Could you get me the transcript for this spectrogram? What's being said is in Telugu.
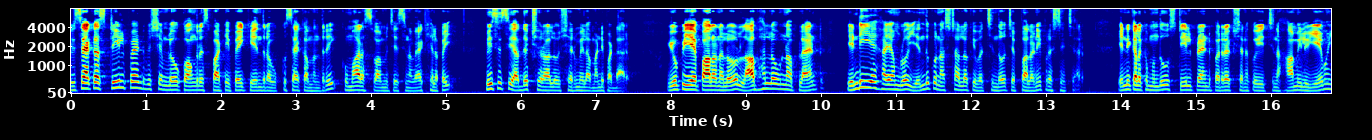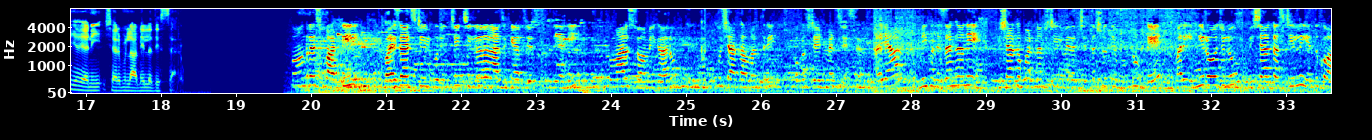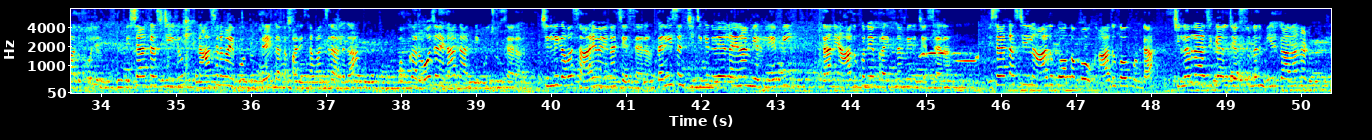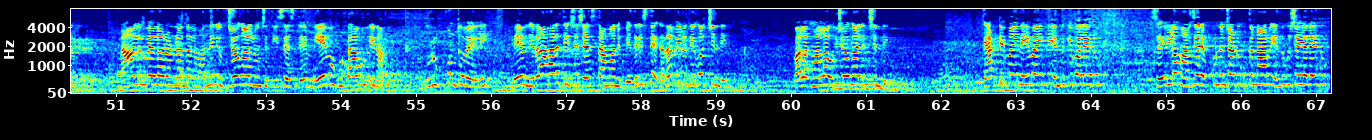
విశాఖ స్టీల్ ప్లాంట్ విషయంలో కాంగ్రెస్ పార్టీపై కేంద్ర ఉక్కు శాఖ మంత్రి కుమారస్వామి చేసిన వ్యాఖ్యలపై పిసిసి అధ్యక్షురాలు షర్మిల మండిపడ్డారు. యూపీఏ పాలనలో లాభాల్లో ఉన్న ప్లాంట్ ఎన్డీఏ హయాంలో ఎందుకు నష్టాల్లోకి వచ్చిందో చెప్పాలని ప్రశ్నించారు. ఎన్నికలకు ముందు స్టీల్ ప్లాంట్ పరిరక్షణకు ఇచ్చిన హామీలు ఏమయ్యాయని షర్మిల నిలదీశారు. కాంగ్రెస్ పార్టీ వైజాగ్ స్టీల్ గురించి చిల్లర రాజకీయాలు చేస్తుంది అని కుమారస్వామి గారు ఉక్కు శాఖ మంత్రి ఒక స్టేట్మెంట్ చేశారు. అయ్యా నిజంగానే విశాఖపట్నం స్టీల్ మీద చిత్తశుద్ధి ఉంటుంటే మరి ఇన్ని రోజులు విశాఖ స్టీల్ ఎందుకు ఆదుకోలేదు? విశాఖ స్టీల్ నాశనం అయిపోతుంటే గత పది సంవత్సరాలుగా ఒక్క రోజైనా దాని దిక్కు చూసారా చిల్లిగవ సాయం అయినా చేశారా? కనీసం చిటికిన వేలైనా మీరు లేపి దాన్ని ఆదుకునే ప్రయత్నం మీరు చేశారా? విశాఖ స్టీల్ ఆదుకోకపో ఆదుకోకుండా చిల్లర రాజకీయాలు చేస్తున్నది మీరు కాదని అడుగుతున్నారు నాలుగు వేల రెండు వందల మందిని ఉద్యోగాల నుంచి తీసేస్తే మేము హుటాహుటిన ఉరుక్కుంటూ వెళ్ళి మేము నిరాహార దీక్ష చేస్తామని బెదిరిస్తే కదా మీరు దిగొచ్చింది? వాళ్ళకి మళ్ళా ఉద్యోగాలు ఇచ్చింది. క్యాప్టివ్ మైన్ ఏమైంది? ఎందుకు ఇవ్వలేదు? సెయిల్లో మర్జర్ ఎప్పటి నుంచి అడుగుతున్నారు? ఎందుకు చేయలేదు?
